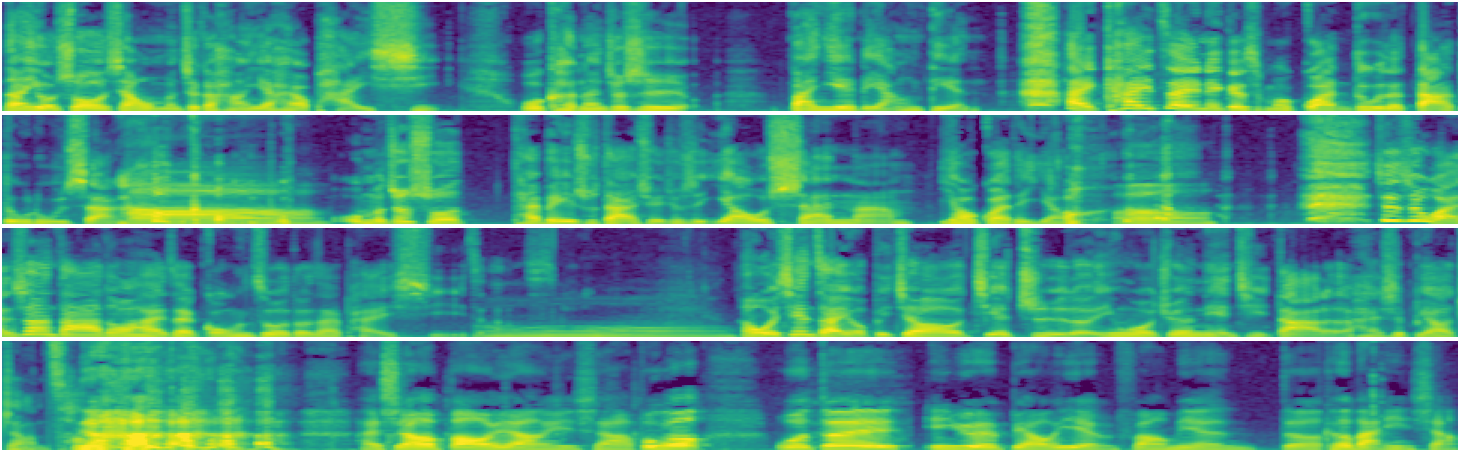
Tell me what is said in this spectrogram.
那有时候像我们这个行业还要排戏，我可能就是半夜两点还开在那个什么关渡的大渡路上，好恐怖。我们就说台北艺术大学就是妖山呐，妖怪的妖，嗯，就是晚上大家都还在工作，都在排戏这样子。哦，那我现在有比较节制了，因为我觉得年纪大了，还是不要这样操，还是要保养一下。不过。我对音乐表演方面的刻板印象，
